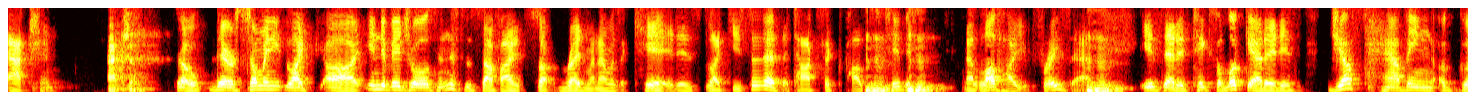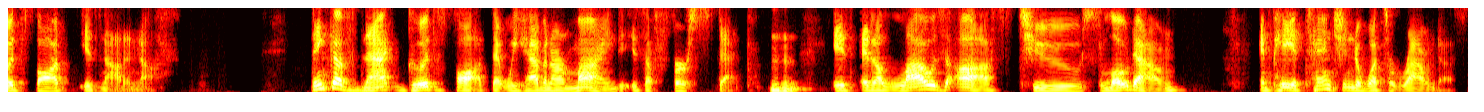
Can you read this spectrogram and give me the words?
Action. Action. So there are so many like uh, individuals, and this is stuff I read when I was a kid, is like you said, the toxic positivity. Mm -hmm. I love how you phrase that. Mm -hmm. Is that it takes a look at it is just having a good thought is not enough. Think of that good thought that we have in our mind is a first step. Mm -hmm. It, it allows us to slow down, and pay attention to what's around us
